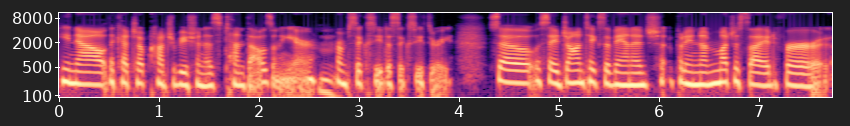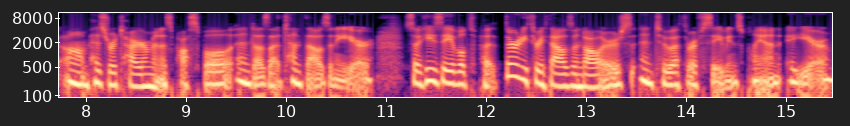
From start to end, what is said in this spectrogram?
he now the catch-up contribution is 10,000 a year from 60 to 63. So say John takes advantage, putting as much aside for um, his retirement as possible and does that 10,000 a year. So he's able to put $33,000 into a thrift savings plan a year.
